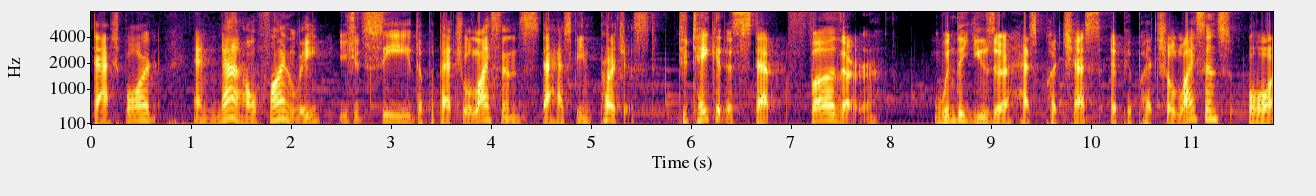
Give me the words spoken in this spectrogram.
dashboard and now finally you should see the perpetual license that has been purchased. To take it a step further, when the user has purchased a perpetual license or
